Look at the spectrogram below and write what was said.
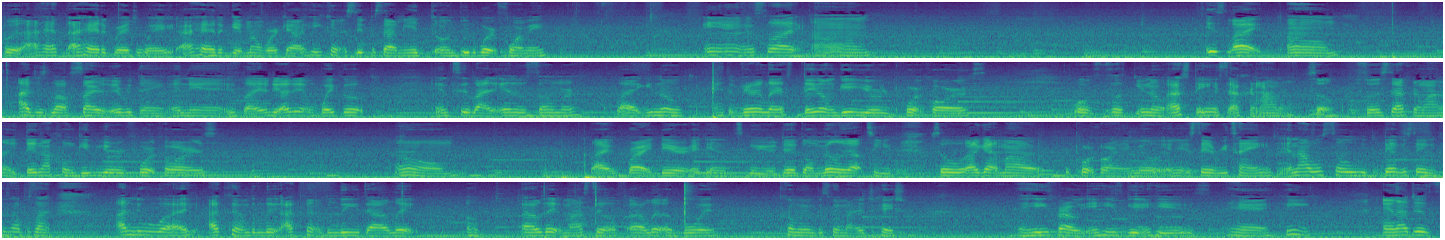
but I had I had to graduate. I had to get my work out. He couldn't sit beside me and do the work for me, and it's like um, it's like um, I just lost sight of everything, and then it's like I didn't wake up until like the end of the summer. Like, you know, at the very last, they don't give you your report cards. Well, for, you know, I stay in South Carolina. So, for South Carolina, they're not going to give you your report cards. Um, like right there at the end of the school year. They're gonna mail it out to you. So I got my report card in the mail and it said retained, and I was so devastated because I was like, I knew why. I couldn't believe I couldn't believe that I let a I let myself, I let a boy come in between my education, and he's probably and he's getting his, and he, and I just,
